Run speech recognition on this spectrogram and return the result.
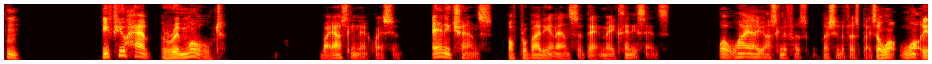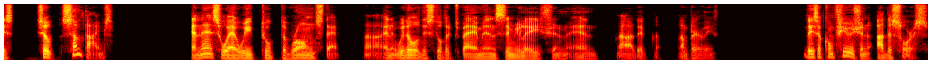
Hmm. If you have removed by asking that question any chance of providing an answer that makes any sense, well, why are you asking the first question in the first place? So what, what is, so sometimes, and that's where we took the wrong step. Uh, and with all these thought experiments, simulation, and uh, the apparently, there's a confusion at the source.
